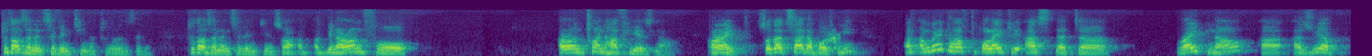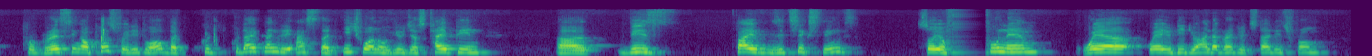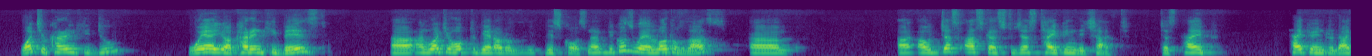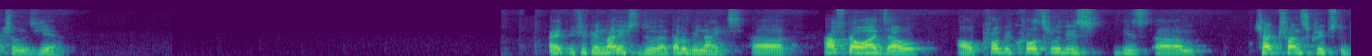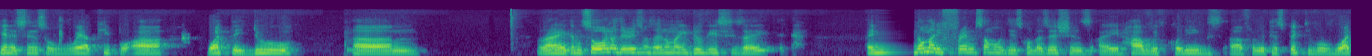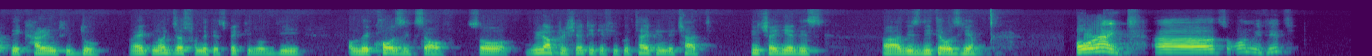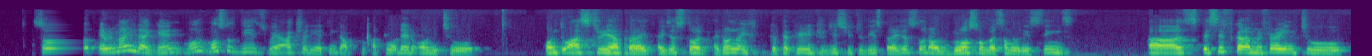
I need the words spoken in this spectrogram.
2017 or 2007. 2017. So I've been around for around two and a half years now. All right, so that's that about me. I'm, going to have to politely ask that uh, right now, uh, as we are progressing. I'll pause for a little while, but could, could I kindly ask that each one of you just type in uh, these five, is it six things? So your full name, where, where you did your undergraduate studies from, what you currently do, where you are currently based, uh, and what you hope to get out of this course. Now, because we're a lot of us, um, I, I would just ask us to just type in the chat. Just type, type your introductions here. Right, if you can manage to do that, that would be nice. Uh, afterwards, I'll, I'll probably crawl through these, these um, chat transcripts to get a sense of where people are, what they do, um, right? And so one of the reasons I normally do this is I, I normally frame some of these conversations I have with colleagues uh, from the perspective of what they currently do, right? Not just from the perspective of the of the course itself. So really appreciate it if you could type in the chat feature here this uh, these details here. All right, uh, so on with it. So a reminder again, most of these were actually, I think, up uploaded onto onto Astria, but I, I, just thought, I don't know if Dr. Piri introduced you to this, but I just thought I would gloss over some of these things. Uh, specifically, I'm referring to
